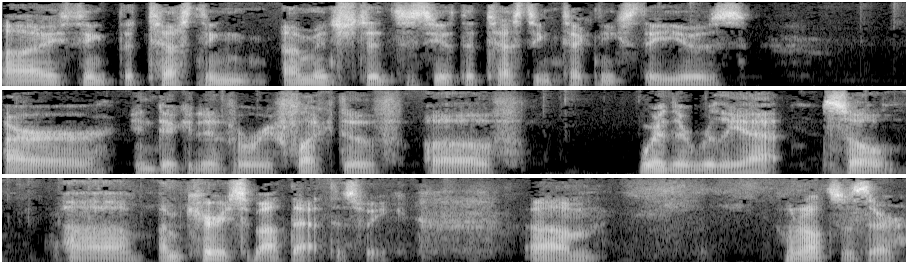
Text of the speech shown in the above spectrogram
I think the testing. I'm interested to see if the testing techniques they use are indicative or reflective of where they're really at. So uh, I'm curious about that this week. Um, what else is there?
